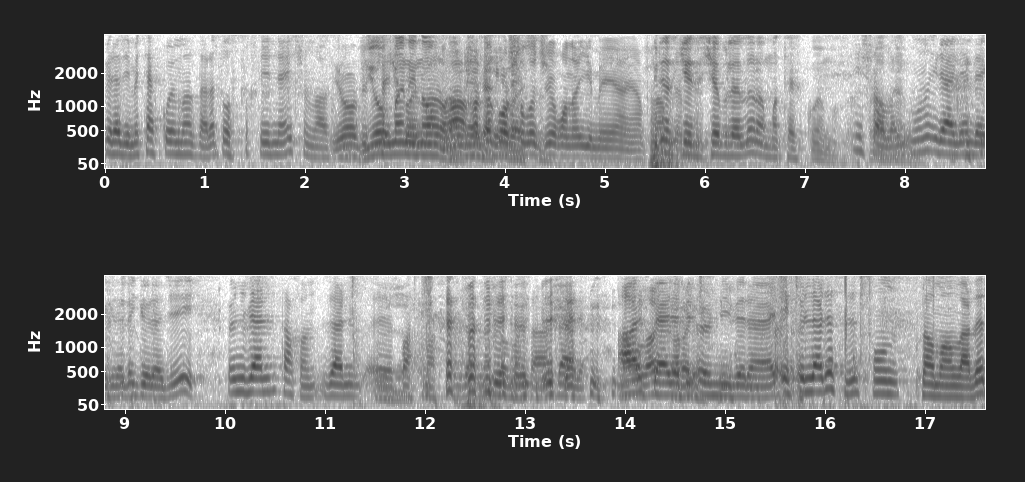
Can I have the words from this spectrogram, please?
belə deyim, tək qoymazlar. Dostluq deyir nə üçün lazımdır? Yox, biz Yox, tək mən qoymarıq. inanmıram. Axırda qoşulacağıq ona yeməyə. yəni, Biraz gecikə bilərlər, amma tək qoymurlar. İnşallah. Problem. Bunu irəliləyən dəqiqələrdə görəcəyik. Önlüklərinizi taxın, üzəriniz e, batmasın, üzəriniz olmasa. Bəli. Arif bəy də bir önlük verək. Efirlərdə sizi son zamanlarda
